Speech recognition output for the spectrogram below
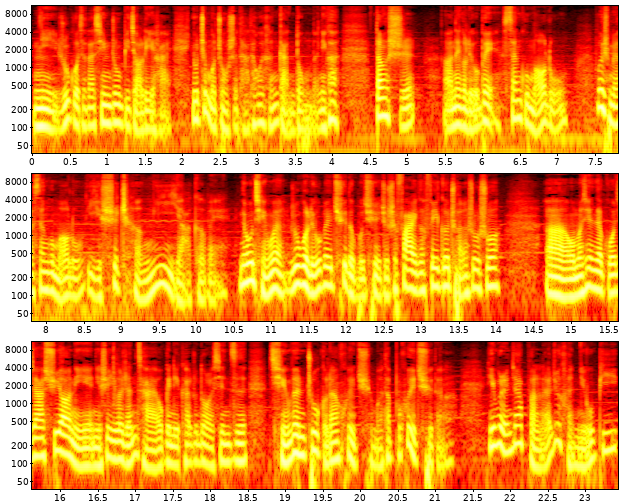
你如果在他心中比较厉害，又这么重视他，他会很感动的。你看，当时啊，那个刘备三顾茅庐，为什么要三顾茅庐？以示诚意呀，各位。那我请问，如果刘备去都不去，只是发一个飞鸽传书说。啊，我们现在国家需要你，你是一个人才，我给你开出多少薪资？请问诸葛亮会去吗？他不会去的，因为人家本来就很牛逼，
